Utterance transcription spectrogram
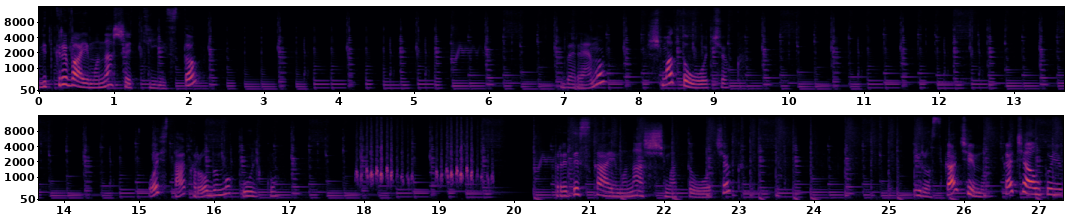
Відкриваємо наше тісто. беремо шматочок. Ось так робимо кульку. Притискаємо наш шматочок і розкачуємо качалкою.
